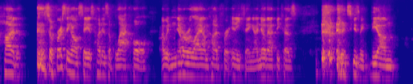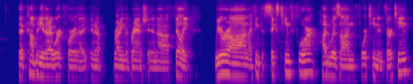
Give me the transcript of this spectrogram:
HUD. So first thing I'll say is HUD is a black hole. I would never rely on HUD for anything. I know that because, excuse me, the um, the company that I worked for that I ended up running the branch in uh, Philly, we were on I think the 16th floor. HUD was on 14 and 13,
